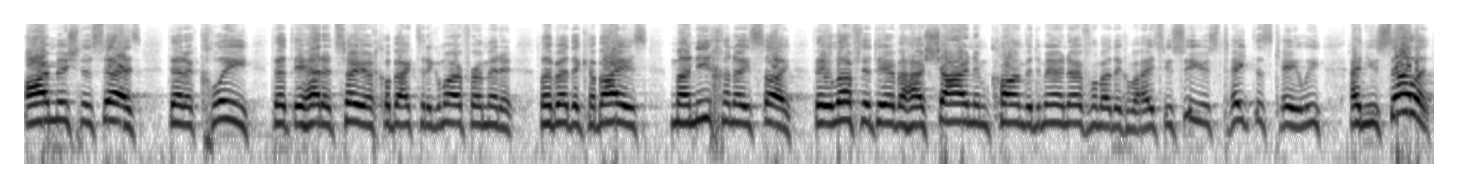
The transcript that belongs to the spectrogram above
Our Mishnah says that a kli that they had a tzayich. Go back to the Gemara for a minute. They left it there. You see, you take this keli and you sell it.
